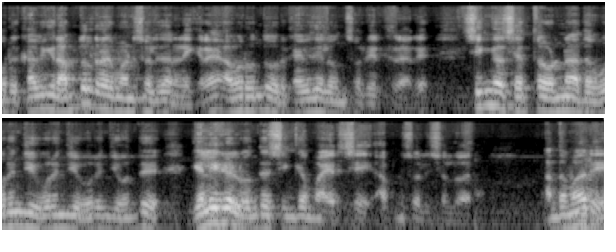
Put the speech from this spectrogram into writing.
ஒரு கவிஞர் அப்துல் ரஹ்மான் சொல்லி தான் நினைக்கிறேன். அவர் வந்து ஒரு கவிதையில வந்து சொல்லியிருக்கிறாரு. சிங்கம் செத்த உடனே அதை உறிஞ்சி உறிஞ்சி உறிஞ்சி வந்து எலிகள் வந்து சிங்கம் ஆயிருச்சு அப்படின்னு சொல்லி சொல்லுவார். அந்த மாதிரி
